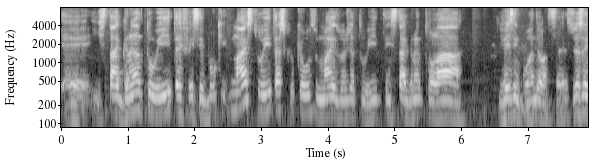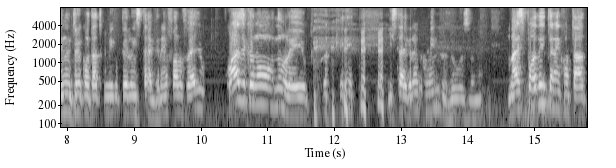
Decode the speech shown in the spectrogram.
é, Instagram, Twitter, Facebook, mais Twitter, acho que o que eu uso mais hoje é Twitter. Instagram, tô lá de vez em quando eu acesso. Jesus entrou em contato comigo pelo Instagram, eu falo, velho, quase que eu não, não leio, porque Instagram eu menos uso, né? Mas podem entrar em contato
